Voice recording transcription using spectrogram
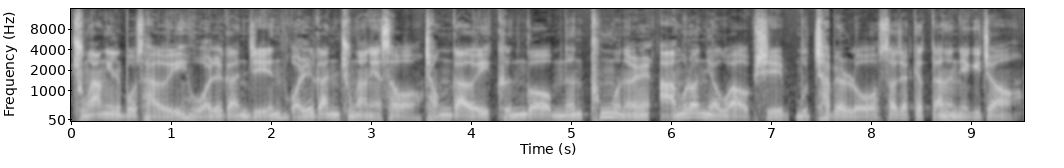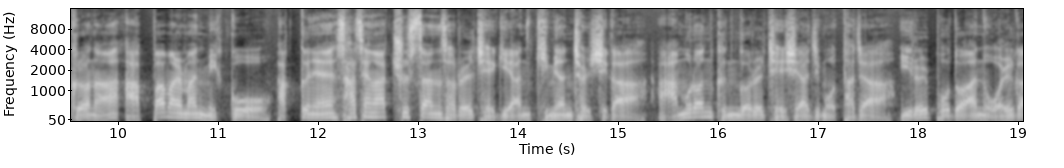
중앙일보사의 월간지인 월간중앙에서 정가의 근거 없는 풍문을 아무런 여과 없이 무차별로 써적였다는 얘기죠. 그러나 아빠 말만 믿고 박근혜 사생아 출산서를 제기한 김현철 씨가 아무런 근거를 제시하지 못하자 이를 보도한 월간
